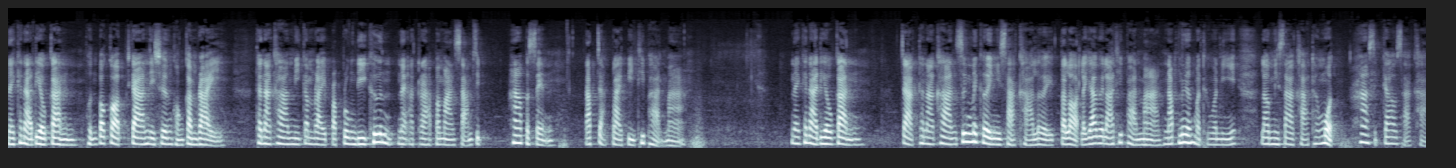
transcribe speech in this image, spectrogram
ในขณะเดียวกันผลประกอบการในเชิงของกำไร ธนาคารมีกำไรปรับปรุงดีขึ้นในอัตราประมาณ 35%นับจากปลายปีที่ผ่านมา ในขณะเดียวกันจากธนาคารซึ่งไม่เคยมีสาขาเลย ตลอดระยะเวลาที่ผ่านมานับเนื่องมาถึงวันนี้ เรามีสาขาทั้งหมด 59 สาขา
